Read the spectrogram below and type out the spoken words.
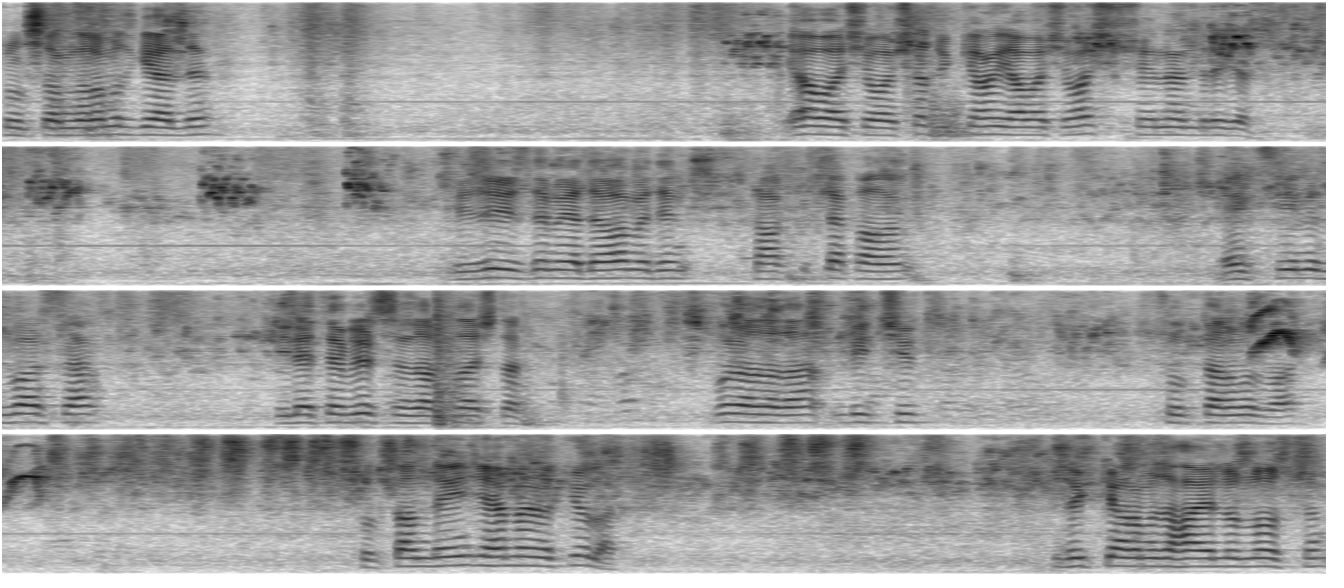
Sultanlarımız geldi. Yavaş yavaş da dükkanı yavaş yavaş şenlendireceğiz. Bizi izlemeye devam edin. Takipte kalın. Eksiğimiz varsa iletebilirsiniz arkadaşlar. Burada da bir çift sultanımız var. Sultan deyince hemen ötüyorlar. Dükkanımıza hayırlı olsun.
